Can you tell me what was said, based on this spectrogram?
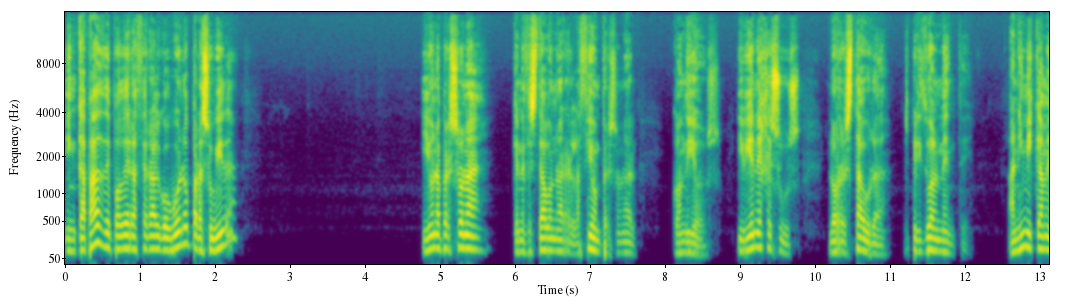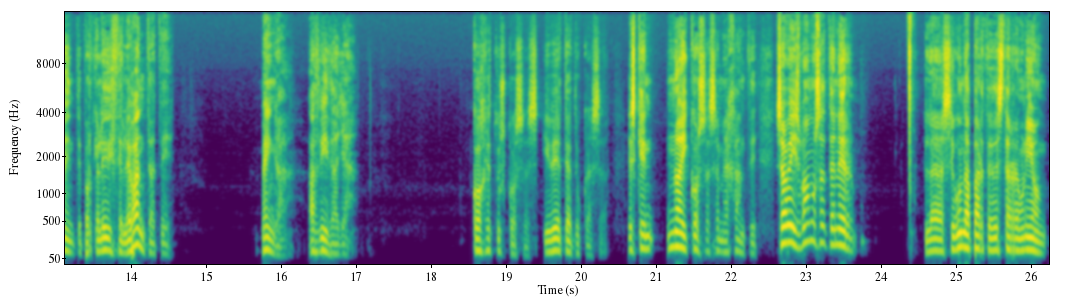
incapaz de poder hacer algo bueno para su vida, y una persona que necesitaba una relación personal con Dios. Y viene Jesús, lo restaura espiritualmente, anímicamente, porque le dice, levántate, venga, haz vida ya coge tus cosas y vete a tu casa. Es que no hay cosa semejante. Sabéis, vamos a tener la segunda parte de esta reunión,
